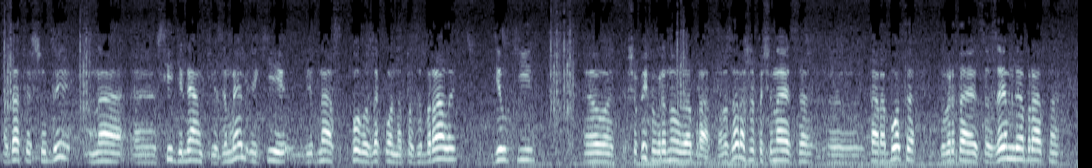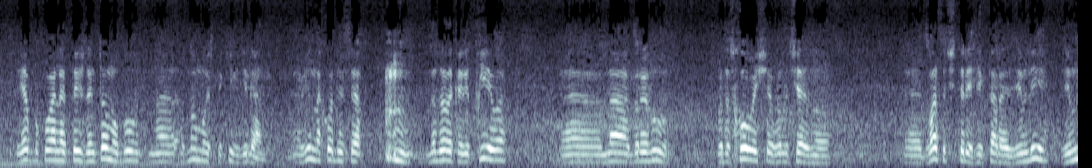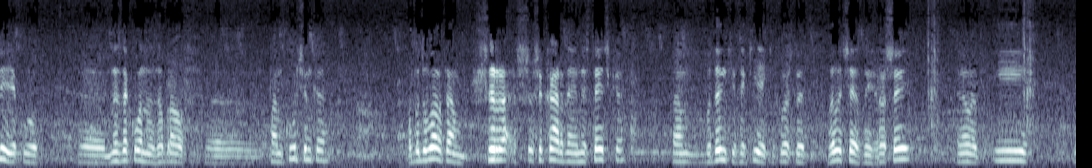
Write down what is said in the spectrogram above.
подати суди на всі ділянки земель, які від нас полузаконно позабирали, ділки, щоб їх повернули обратно. Ось зараз вже починається та робота, повертаються землі обратно. Я буквально тиждень тому був на одному із таких ділянок. Він знаходиться недалеко від Києва, е, на берегу водосховища величезного. Е, 24 гектара землі, землі, яку е, незаконно забрав е, пан Курченко, побудував там шикарне містечко, там будинки такі, які коштують величезних грошей. Е, і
